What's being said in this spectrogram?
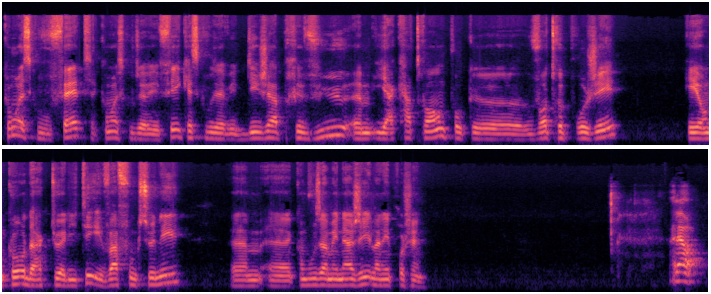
comment est-ce que vous faites? Comment est-ce que vous avez fait? Qu'est-ce que vous avez déjà prévu il y a quatre ans pour que votre projet ait encore d'actualité et va fonctionner quand vous aménagez l'année prochaine? Alors,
